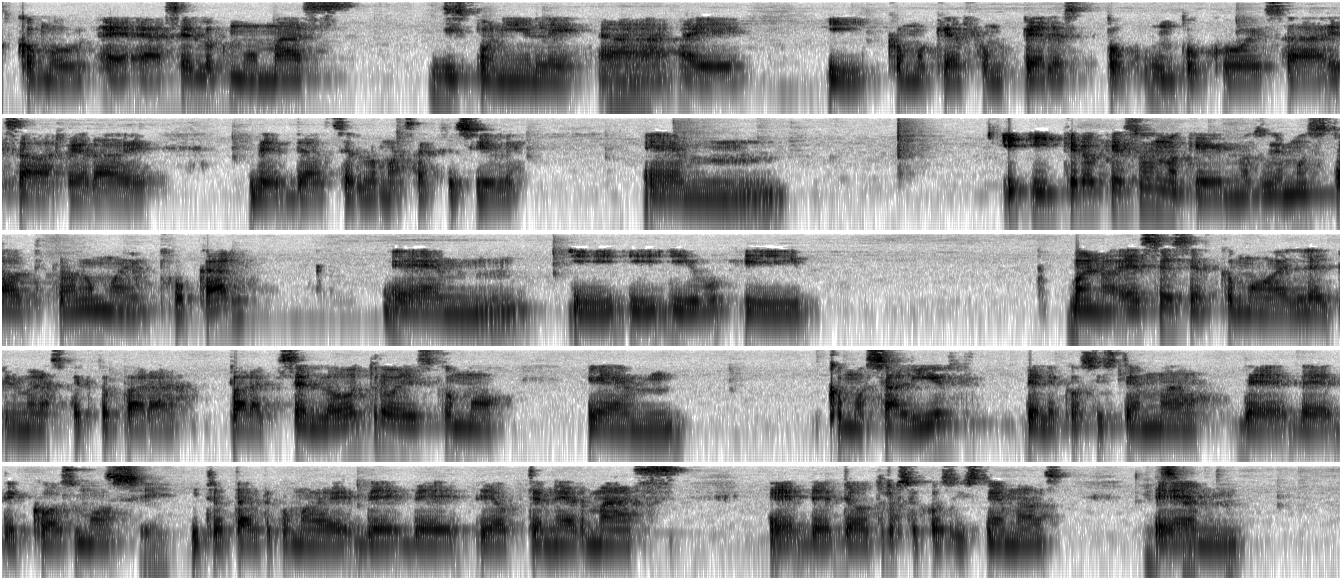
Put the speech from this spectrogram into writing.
como eh, hacerlo como más disponible eh, y como que romper un poco esa, esa barrera de, de- de hacerlo más accesible. Em, y, y creo que eso es lo que nos hemos estado tratando como de enfocar. Em, y, y- bueno, ese es el- como el, el primer aspecto para, para hacer. Lo otro es como, em, como salir del ecosistema de, de- de Cosmos Sí. y tratar de, como de obtener más eh, de, de otros ecosistemas. Em,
